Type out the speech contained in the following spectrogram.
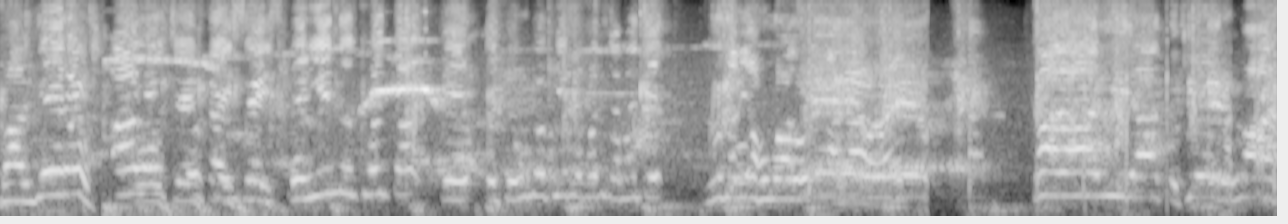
Vanguero a los 86. Teniendo en cuenta que el segundo tiempo prácticamente no se había jugado. Cada día te quiero más.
